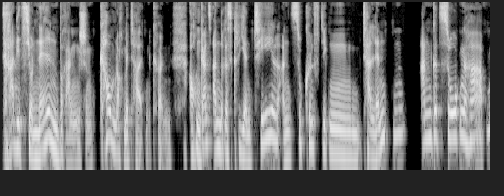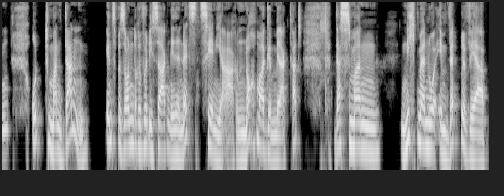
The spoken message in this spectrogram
traditionellen Branchen kaum noch mithalten können. Auch ein ganz anderes Klientel an zukünftigen Talenten angezogen haben und man dann insbesondere würde ich sagen in den letzten zehn Jahren nochmal gemerkt hat, dass man nicht mehr nur im Wettbewerb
